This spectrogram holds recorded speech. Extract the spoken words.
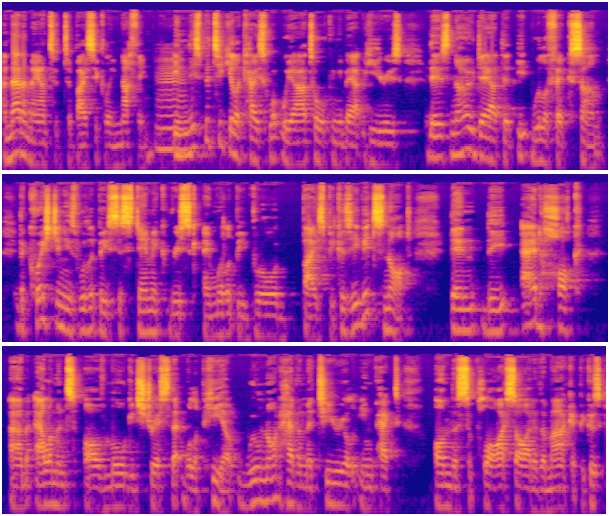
and that amounted to basically nothing. Mm. In this particular case, what we are talking about here is there's no doubt that it will affect some. The question is, will it be systemic risk and will it be broad based? Because if it's not, then the ad hoc um, elements of mortgage stress that will appear will not have a material impact on the supply side of the market because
